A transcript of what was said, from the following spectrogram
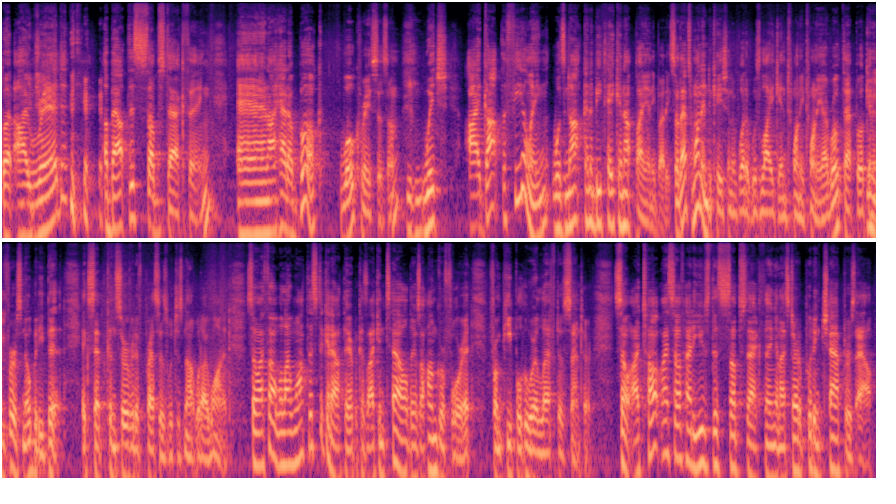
But I read about this Substack thing and I had a book, Woke Racism, mm-hmm. which I got the feeling was not going to be taken up by anybody. So that's one indication of what it was like in 2020. I wrote that book, and mm. at first nobody bit, except conservative presses, which is not what I wanted. So I thought, well, I want this to get out there because I can tell there's a hunger for it from people who are left of center. So I taught myself how to use this Substack thing, and I started putting chapters out.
